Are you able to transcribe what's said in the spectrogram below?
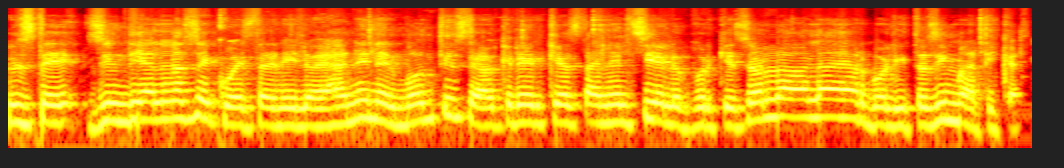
Usted, si un día lo secuestran y lo dejan en el monte, usted va a creer que está en el cielo, porque solo habla de arbolitos y mática.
